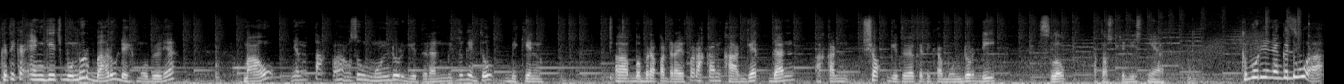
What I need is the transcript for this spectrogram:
Ketika engage mundur baru deh mobilnya mau nyentak langsung mundur gitu. Dan itu itu bikin uh, beberapa driver akan kaget dan akan shock gitu ya ketika mundur di slope atau sejenisnya. Kemudian yang kedua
